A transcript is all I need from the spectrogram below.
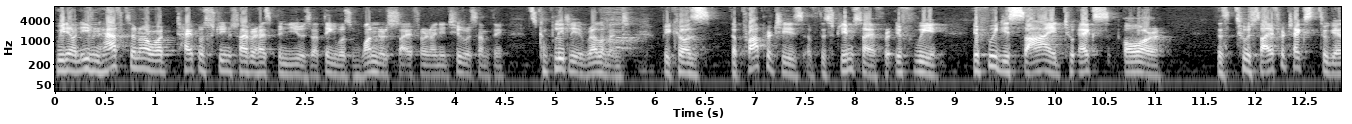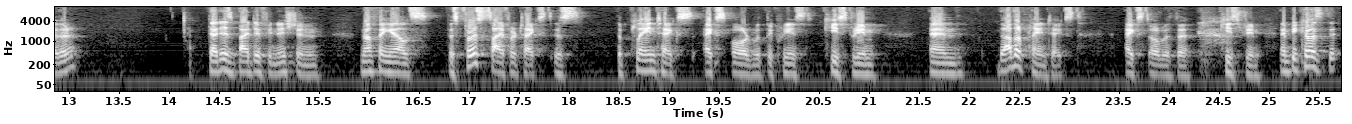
we don't even have to know what type of stream cipher has been used. I think it was Wonder Cipher 92 or something. It's completely irrelevant because the properties of the stream cipher, if we, if we decide to XOR the two ciphertexts together, that is by definition nothing else. This first ciphertext is the plain text XORed with the key- stream, and the other plain text XORed with the key stream. And because the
